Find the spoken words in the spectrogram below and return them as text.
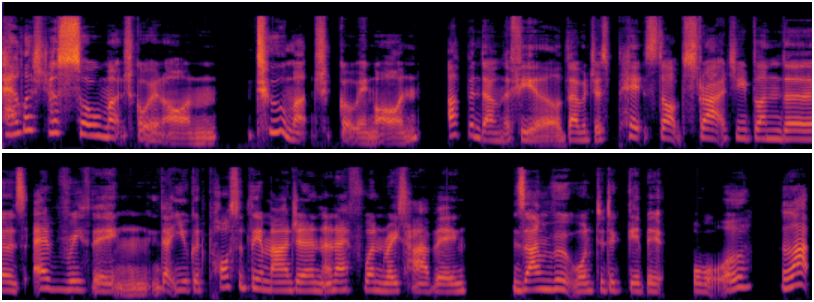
There was just so much going on, too much going on. Up and down the field, there were just pit stop strategy blunders, everything that you could possibly imagine an F1 race having. Zandvoort wanted to give it all. Lap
